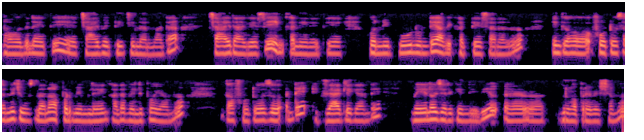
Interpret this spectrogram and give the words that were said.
మా వదిన అయితే చాయ్ పెట్టించింది అనమాట చాయ్ తాగేసి ఇంకా నేనైతే కొన్ని పూలు ఉంటే అవి కట్టేసాను. ఇంకా ఫొటోస్ అన్నీ చూస్తున్నాను. అప్పుడు మేము లేం కదా! వెళ్ళిపోయాము. ఇంకా ఫొటోస్ అంటే ఎగ్జాక్ట్‌లీగా అంటే మేలో జరిగింది ఇది గృహప్రవేశము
